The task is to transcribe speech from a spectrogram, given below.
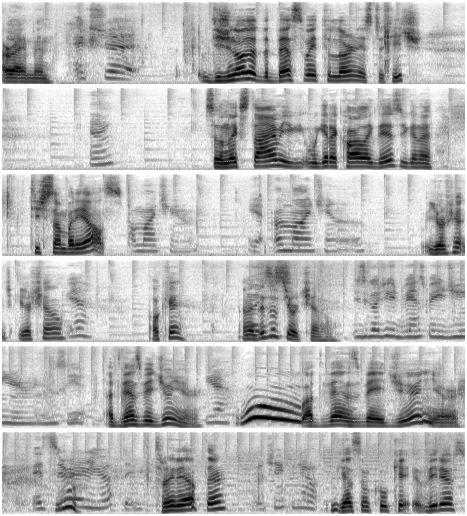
All right, man. Extra. Did you know that the best way to learn is to teach? So next time you, we get a car like this, you're gonna teach somebody else. on my channel. Yeah, on my channel. Your your channel? Yeah. Okay. I mean, this is your channel. Just go to Advanced Bay Junior and you'll see it. Advanced Bay Junior. Yeah, Woo! Advanced Bay Junior. it's Ooh. already up there. It's already up there. Go check it out. You got some cool videos.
